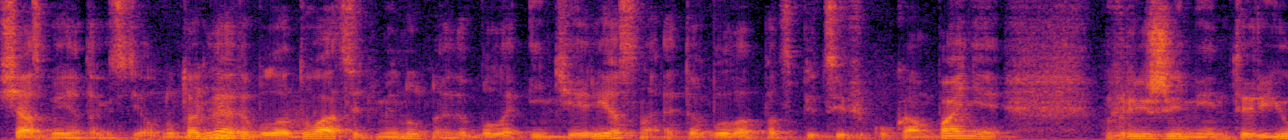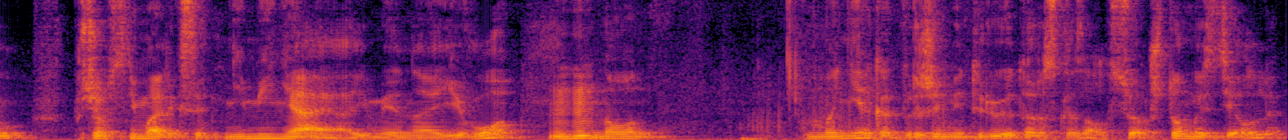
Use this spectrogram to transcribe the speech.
Сейчас бы я так сделал. Но тогда mm-hmm. это было 20 минут, но это было интересно, это было под специфику компании в режиме интервью. Причем снимали, кстати, не меня, а именно его. Mm-hmm. Но он мне, как в режиме интервью, это рассказал. Все, что мы сделали?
